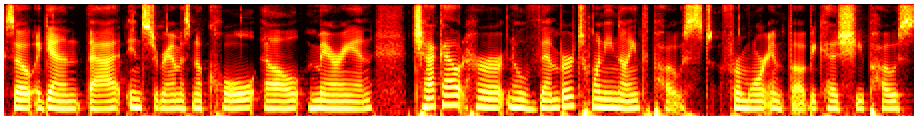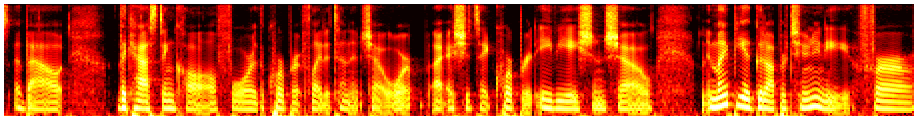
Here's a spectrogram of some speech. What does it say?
So, again, that Instagram is Nicole L. Marien. Check out her November 29th post for more info because she posts about the casting call for the corporate flight attendant show, or I should say, corporate aviation show. It might be a good opportunity for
